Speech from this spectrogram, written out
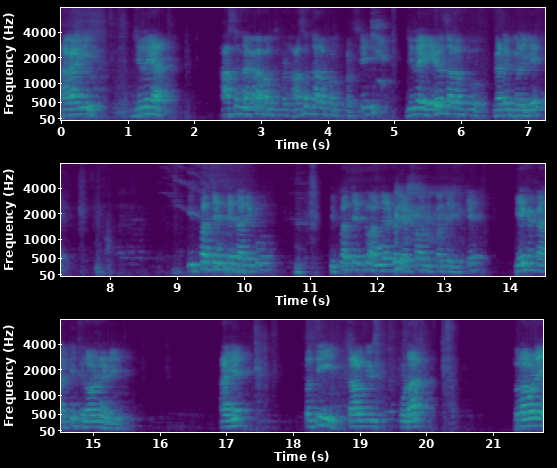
ಹಾಗಾಗಿ ಜಿಲ್ಲೆಯ ಹಾಸನ ನಗರ ಹೊರತುಪಡಿಸಿ, ಹಾಸನ ತಾಲೂಕು ಹೊರತುಪಡಿಸಿ ಜಿಲ್ಲೆಯ ಏಳು ತಾಲೂಕು ಘಟಕಗಳಿಗೆ ಇಪ್ಪತ್ತೆಂಟನೇ ತಾರೀಕು, ಇಪ್ಪತ್ತೆಂಟು, ಹನ್ನೆರಡು, ಎರಡು ಸಾವಿರದ ಇಪ್ಪತ್ತೈದಕ್ಕೆ ಏಕಕಾಲಕ್ಕೆ ಚುನಾವಣೆ ನಡೆಯಿತು ಹಾಗೆ ಪ್ರತಿ ತಾಲೂಕಿಗೂ ಕೂಡ ಚುನಾವಣೆ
